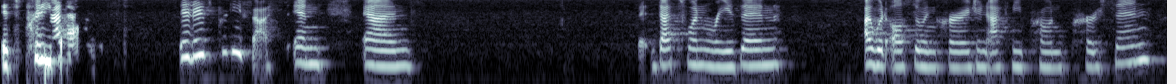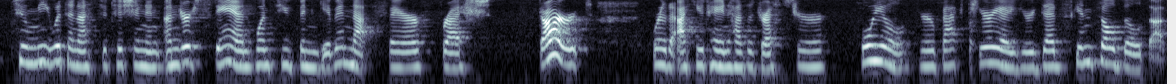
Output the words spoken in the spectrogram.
It's pretty fast it is pretty fast and and that's one reason i would also encourage an acne prone person to meet with an esthetician and understand once you've been given that fair fresh start where the accutane has addressed your oil your bacteria your dead skin cell buildup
